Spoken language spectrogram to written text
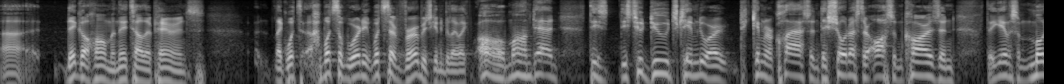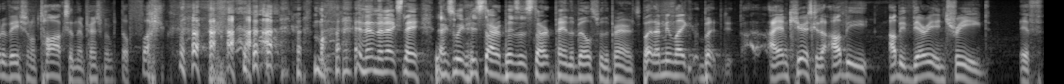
uh, they go home and they tell their parents like what's what's the wording what's their verbiage going to be like like oh mom dad these these two dudes came to our came to our class and they showed us their awesome cars and they gave us some motivational talks and their parents went what the fuck and then the next day, next week, they start a business, start paying the bills for the parents. but i mean like but i am curious because i'll be i'll be very intrigued if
